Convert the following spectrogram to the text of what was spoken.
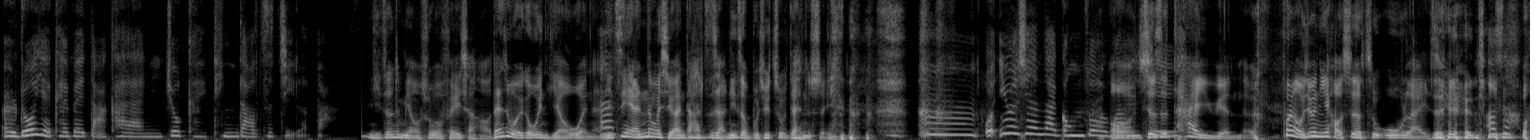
耳朵也可以被打开来，你就可以听到自己了吧。你真的描述的非常好，但是我有一个问题要问啊，你既然那么喜欢大自然，你怎么不去住淡水呢？嗯，我因为现在工作的关系，哦，就是太远了，不然我觉得你好适合住乌来这些地方。哦，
